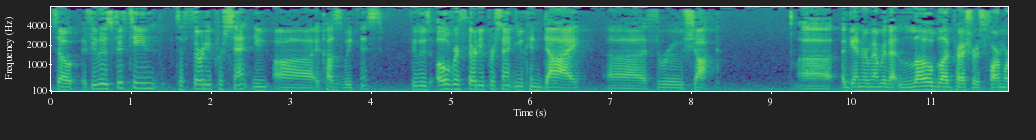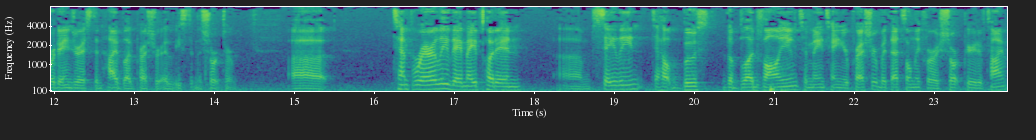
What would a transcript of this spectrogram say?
So if you lose 15 to 30 percent, uh, it causes weakness. If you lose over 30 percent, you can die uh, through shock. Uh, again, remember that low blood pressure is far more dangerous than high blood pressure, at least in the short term. Uh, temporarily, they may put in um, saline to help boost the blood volume to maintain your pressure, but that's only for a short period of time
